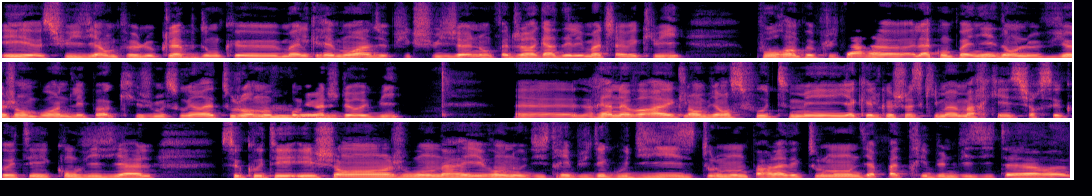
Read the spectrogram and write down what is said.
et euh, suivi un peu le club. Donc euh, malgré moi, depuis que je suis jeune, en fait, je regardais les matchs avec lui pour un peu plus tard euh, l'accompagner dans le vieux Jean Bouin de l'époque. Je me souviendrai toujours de mon Hmm. premier match de rugby. Euh, rien à voir avec l'ambiance foot, mais il y a quelque chose qui m'a marqué sur ce côté convivial, ce côté échange où on arrive, on nous distribue des goodies, tout le monde parle avec tout le monde, il n'y a pas de tribune visiteur, euh,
